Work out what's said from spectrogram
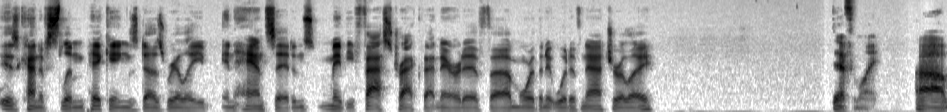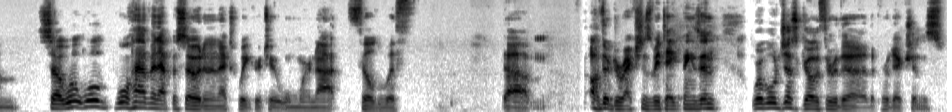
is kind of slim pickings, does really enhance it and maybe fast track that narrative uh, more than it would have naturally. definitely. Um, so we'll we'll we'll have an episode in the next week or two when we're not filled with um, other directions we take things in, where we'll just go through the the predictions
